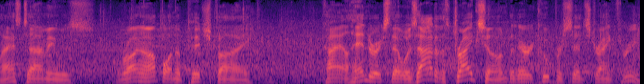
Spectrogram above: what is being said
Last time he was rung up on a pitch by Kyle Hendricks that was out of the strike zone, but Eric Cooper said strike three.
